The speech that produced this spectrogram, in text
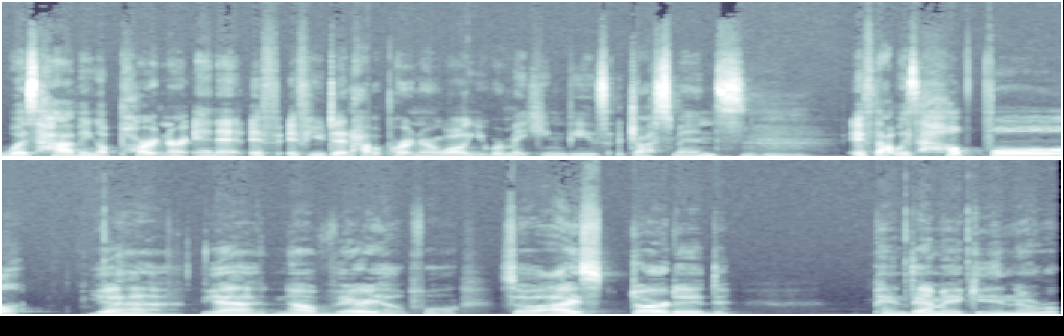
was having a partner in it if if you did have a partner while you were making these adjustments Mhm. if that was helpful Yeah, yeah, no, very helpful. So I started pandemic in a,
